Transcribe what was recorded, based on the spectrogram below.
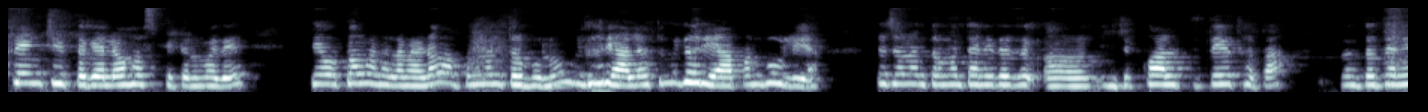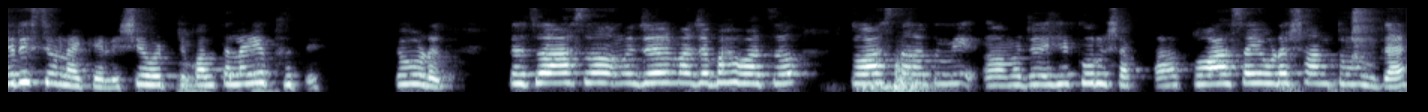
फ्रेंड इथं गेल्या हॉस्पिटलमध्ये ते तो म्हणाला मॅडम आपण नंतर बोलू. मी घरी आल्यावर तुम्ही घरी या आपण बोलूया. त्याच्यानंतर मग त्याने त्याचे म्हणजे कॉल तिथे येत होता. नंतर त्याने रिसिव्ह नाही केले. शेवटचे कॉल त्याला येत होते. एवढंच. त्याचं असं म्हणजे माझ्या भावाचं तो असताना तुम्ही म्हणजे हे करू शकता. तो असा एवढा शांत मुलगा आहे.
